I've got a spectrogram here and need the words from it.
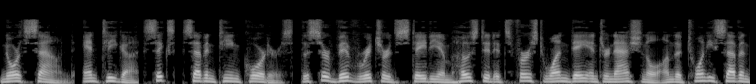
North Sound, Antigua 6, 17 quarters. The Sir Viv Richards Stadium hosted its first one-day international on 27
